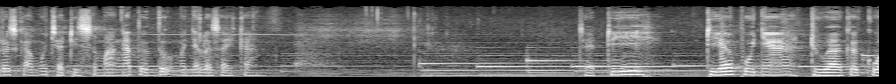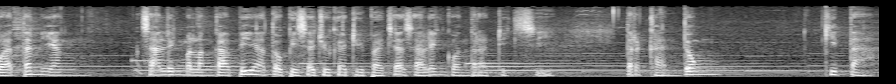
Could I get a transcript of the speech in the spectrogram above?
terus kamu jadi semangat untuk menyelesaikan. Jadi dia punya dua kekuatan yang saling melengkapi atau bisa juga dibaca saling kontradiksi. Tergantung kita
